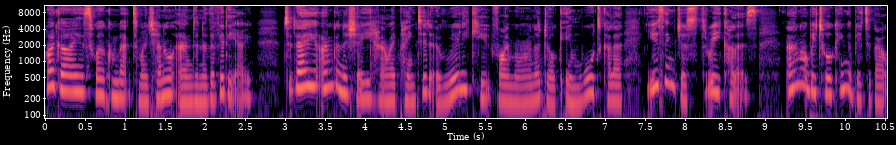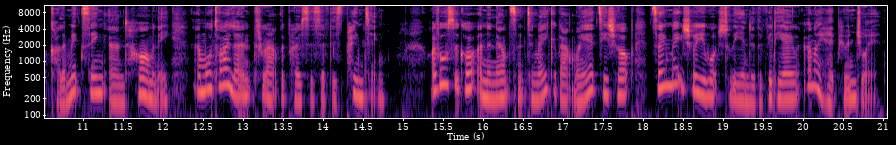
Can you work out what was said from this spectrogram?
Hi guys, welcome back to my channel and another video. Today I'm going to show you how I painted a really cute Weimaraner dog in watercolour using just three colours and I'll be talking a bit about colour mixing and harmony and what I learned throughout the process of this painting. I've also got an announcement to make about my Etsy shop so make sure you watch till the end of the video and I hope you enjoy it.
